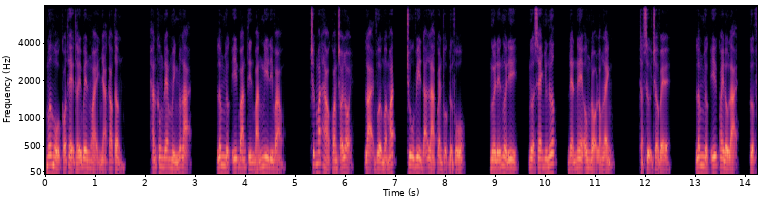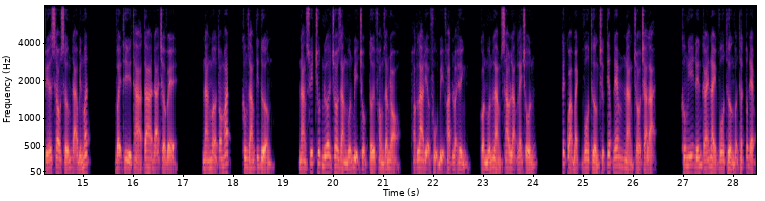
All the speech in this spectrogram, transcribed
mơ hồ có thể thấy bên ngoài nhà cao tầng. Hắn không đem mình nuốt lại. Lâm nhược y ban tín bán nghi đi vào. Trước mắt hào quang trói lọi, lại vừa mở mắt, chu vi đã là quen thuộc đường phố. Người đến người đi, ngựa xe như nước, đèn nghe ông đỏ lóng lánh. Thật sự trở về. Lâm nhược y quay đầu lại, cửa phía sau sớm đã biến mất. Vậy thì thả ta đã trở về. Nàng mở to mắt, không dám tin tưởng. Nàng suýt chút nữa cho rằng muốn bị trộm tới phòng giam nhỏ, hoặc là địa phủ bị phạt loại hình, còn muốn làm sao lặng lẽ trốn. Kết quả bạch vô thường trực tiếp đem nàng cho trả lại không nghĩ đến cái này vô thường vẫn thật tốt đẹp.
